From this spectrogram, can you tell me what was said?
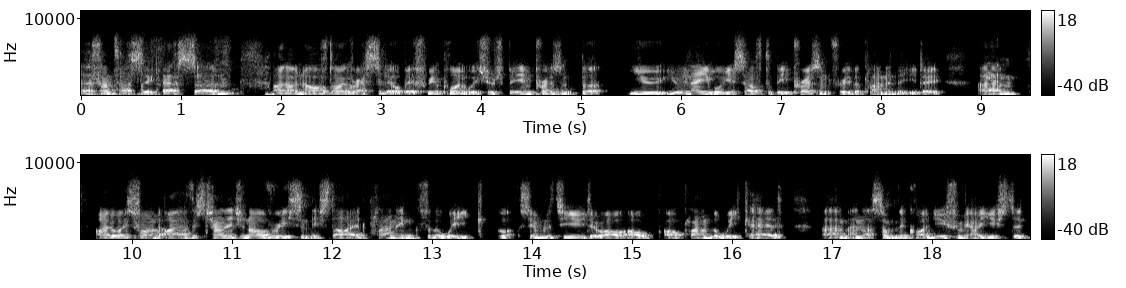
Yeah, fantastic. That's um, I, I know I've digressed a little bit from your point, which was being present, but you you enable yourself to be present through the planning that you do. Um, yeah. I always find I have this challenge, and I've recently started planning for the week, similar to you do. I'll I'll, I'll plan the week ahead, um, and that's something quite new for me. I used to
